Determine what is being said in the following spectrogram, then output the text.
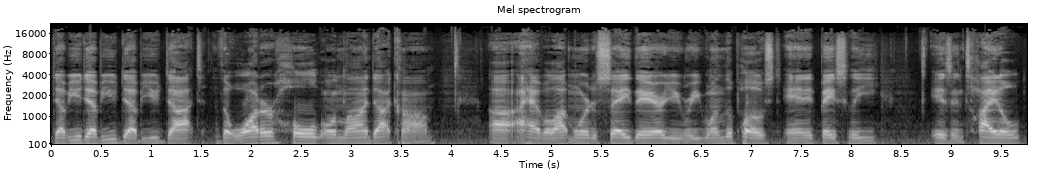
www.thewaterholeonline.com. Uh, I have a lot more to say there. You read one of the posts, and it basically is entitled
